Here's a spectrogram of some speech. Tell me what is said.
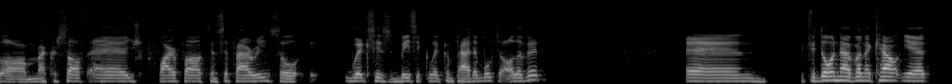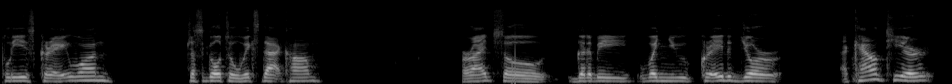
um, Microsoft Edge, Firefox, and Safari. So Wix is basically compatible to all of it. And if you don't have an account yet, please create one. Just go to wix.com. All right, so you're gonna be when you created your account here,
